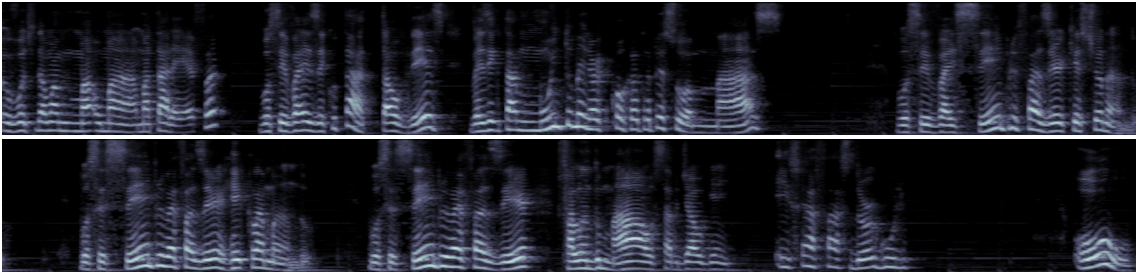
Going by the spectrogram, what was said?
eu vou te dar uma, uma, uma tarefa, você vai executar. Talvez vai executar muito melhor que qualquer outra pessoa, mas você vai sempre fazer questionando. Você sempre vai fazer reclamando. Você sempre vai fazer falando mal, sabe, de alguém. Isso é a face do orgulho. Ou,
